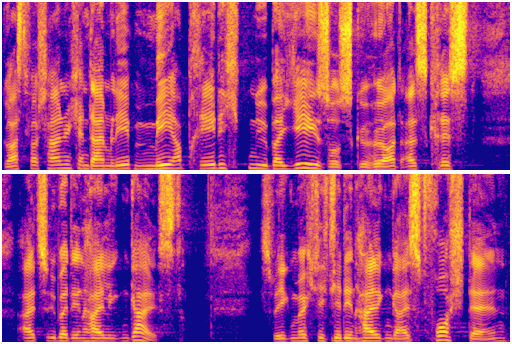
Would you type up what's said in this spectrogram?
Du hast wahrscheinlich in deinem Leben mehr Predigten über Jesus gehört als Christ, als über den Heiligen Geist. Deswegen möchte ich dir den Heiligen Geist vorstellen,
